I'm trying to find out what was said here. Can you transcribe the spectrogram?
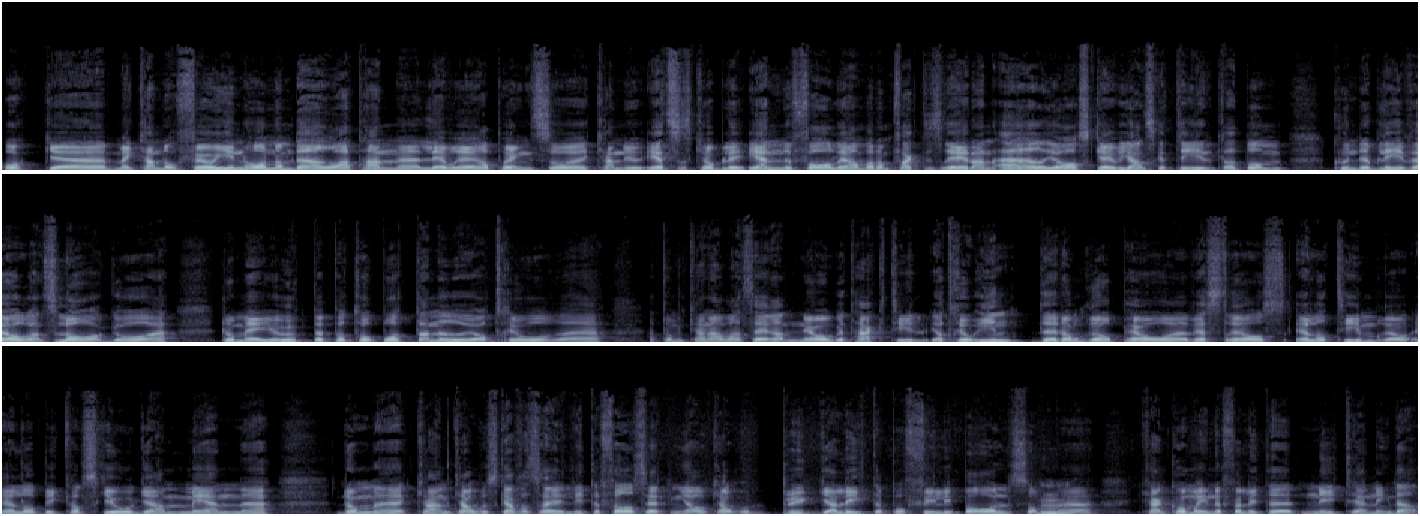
och, eh, men kan de få in honom där och att han eh, levererar poäng så kan ju SSK bli ännu farligare än vad de faktiskt redan är. Jag skrev ganska tidigt att de kunde bli vårens lag och eh, de är ju uppe på topp 8 nu och jag tror eh, att de kan avancera något hack till. Jag tror inte de rör på Västerås eller Timrå eller BIK Karlskoga men de eh, kan kanske skaffa sig lite förutsättningar och kanske bygga lite på Filip Ahl som mm. Eh, kan komma in och få lite nytändning där.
